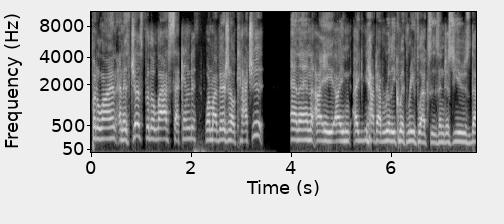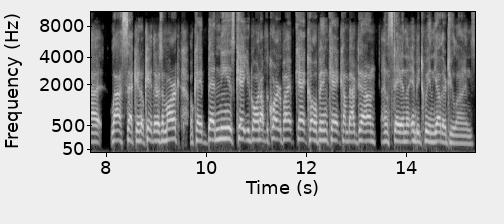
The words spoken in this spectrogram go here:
put a line and it's just for the last second when my vision will catch it and then I, I I have to have really quick reflexes and just use that last second. Okay, there's a mark. Okay, bend knees. Kate, you're going up the quarter pipe. Okay, coping. Okay, come back down and stay in the in between the other two lines.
